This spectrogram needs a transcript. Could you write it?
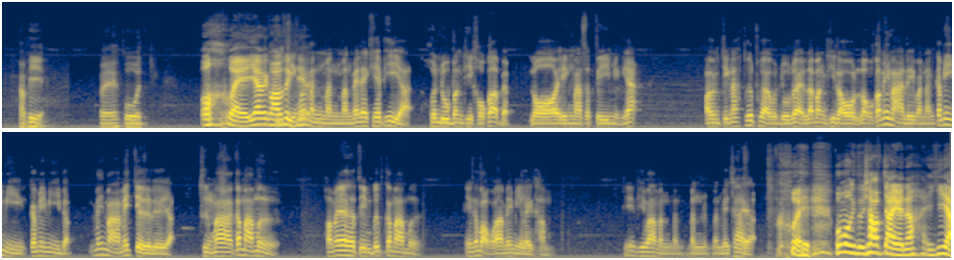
ๆ ครับพี่เฮ้ยกูโอ้โหยแย่เป็นความรู้สึกจริงๆที่ ว่ามันมันมันไม่ได้แค่พี่อะ คนดูบางทีเขาก็แบบรอเองมาสตรีมอย่างเงี้ยเอาจริงๆนะเพื่อเผื่อคนดูด้วย แล้วบางทีเราเราก็ไม่มาเลยวันนั้นก็ไม่มีก็ไม่มีแบบไม่มาไม่เจอเลยอะถึงมาก็มาเหม่อพอไม่ได้สตรีมปุ๊บก็มาเหม่อเองก็บอกว่าไม่มีอะไรทำพี่พี่ว่ามันมันมันมันไม่ใช่อะโอ้ยพวกมึงดูชอบใจกันเนาะไอ้เหี้ย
